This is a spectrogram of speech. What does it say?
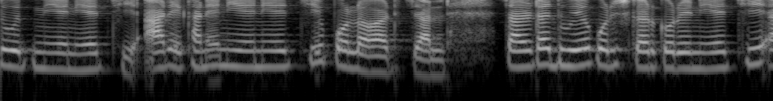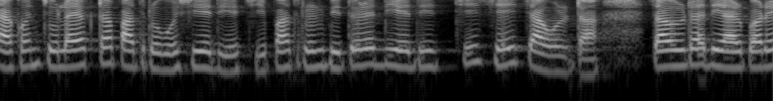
দুধ নিয়ে নিয়েছি। আর এখানে নিয়ে নিয়েছি পোলাওয়ার চাল। চালটা ধুয়ে পরিষ্কার করে নিয়েছি। এখন চুলায় একটা পাত্র বসিয়ে দিয়েছি। পাত্রের ভিতরে দিয়ে দিচ্ছি সেই চাউলটা। চাউলটা দেওয়ার পরে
